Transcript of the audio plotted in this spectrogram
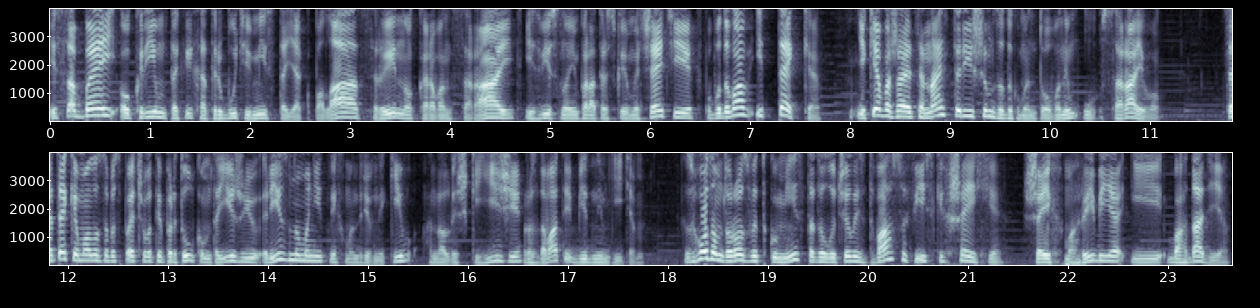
Ісабей, окрім таких атрибутів міста, як палац, ринок, каравансарай і, звісно, імператорської мечеті, побудував і Текке, яке вважається найстарішим задокументованим у Сараєво. Це теке мало забезпечувати притулком та їжею різноманітних мандрівників, а налишки їжі роздавати бідним дітям. Згодом до розвитку міста долучились два софійських шейхи шейх Магрибія і Багдадія.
